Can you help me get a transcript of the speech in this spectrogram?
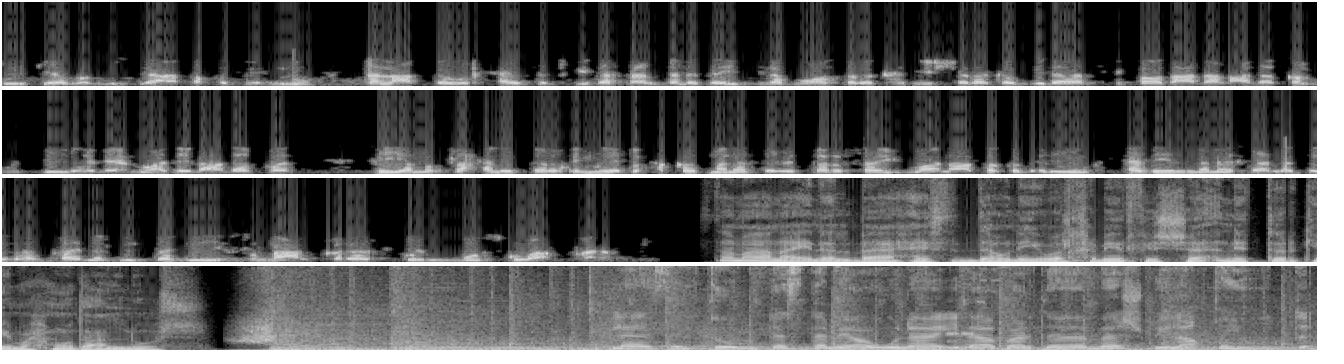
تركيا وروسيا أعتقد بأنه تلعب دور حاسم في دفع البلدين إلى مواصلة هذه الشراكة وإلى الحفاظ على العلاقة الوديه لأنه هذه العلاقة هي مصلحة للطرفين هي تحقق منافع للطرفين وأنا أعتقد انه هذه المنافع التي قائمة بالنسبة لصناع القرار في كل موسكو وانقره. استمعنا إلى الباحث الدولي والخبير في الشأن التركي محمود علوش. لازلتم تستمعون إلى برنامج بلا قيود.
